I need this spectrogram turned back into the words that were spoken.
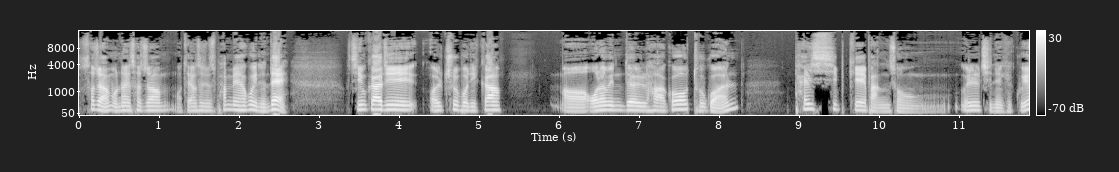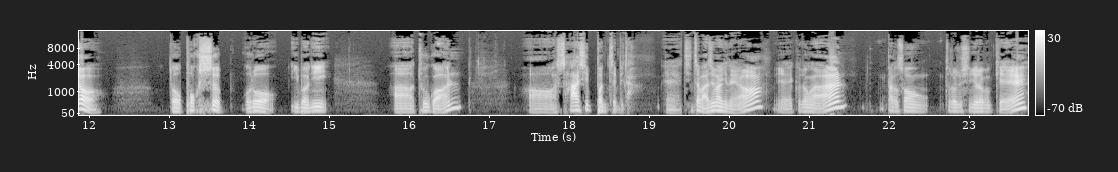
서점, 온라인 서점, 뭐 대형 서점에서 판매하고 있는데 지금까지 얼추 보니까 어, 원어민들하고 두 권 80개 방송을 진행했고요. 또 복습으로 이번이 아, 두 권, 어, 40번째입니다. 예, 진짜 마지막이네요. 예, 그동안 방송 들어주신 여러분께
